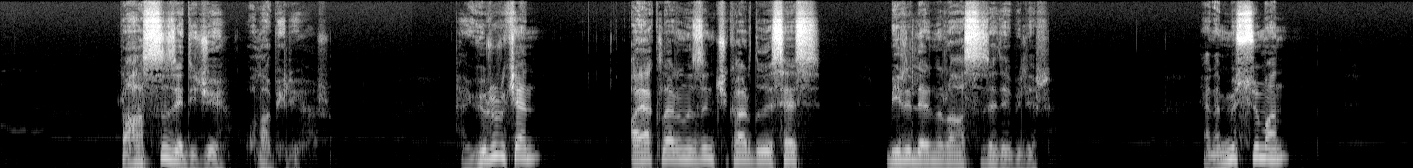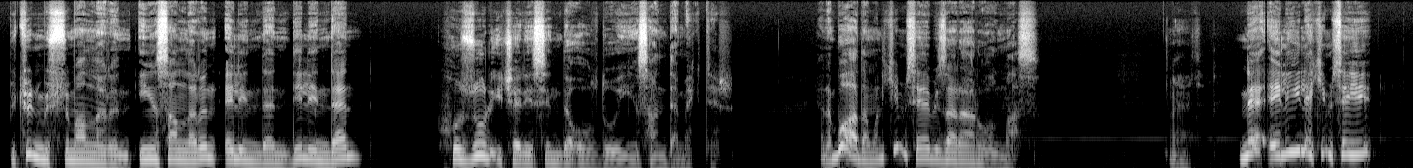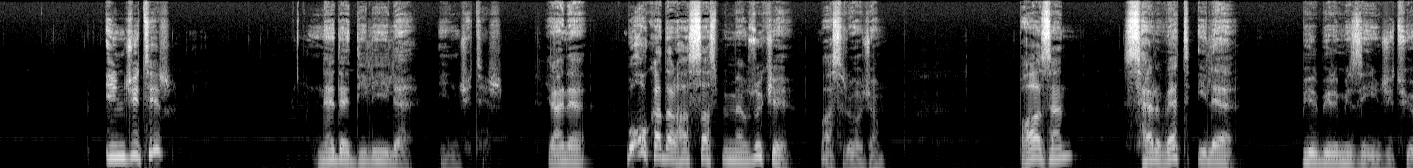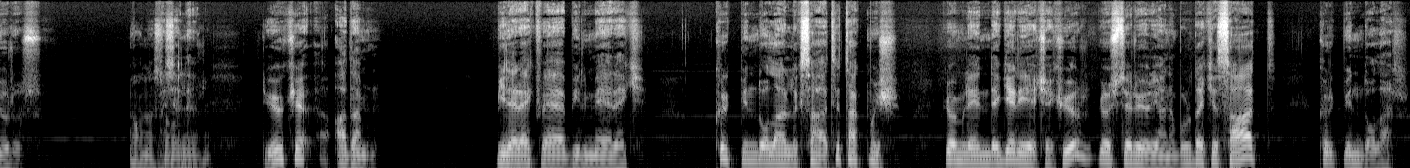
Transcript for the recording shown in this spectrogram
Rahatsız edici olabiliyor. Yani yürürken ayaklarınızın çıkardığı ses birilerini rahatsız edebilir. Yani Müslüman bütün Müslümanların, insanların elinden, dilinden huzur içerisinde olduğu insan demektir. Yani bu adamın kimseye bir zararı olmaz. Evet. Ne eliyle kimseyi incitir ne de diliyle incitir. Yani bu o kadar hassas bir mevzu ki Basri hocam. Bazen servet ile birbirimizi incitiyoruz. O nasıl Mesela, oluyor? Diyor ki adam bilerek veya bilmeyerek 40 bin dolarlık saati takmış. Gömleğini de geriye çekiyor, gösteriyor. Yani buradaki saat 40 bin dolar.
